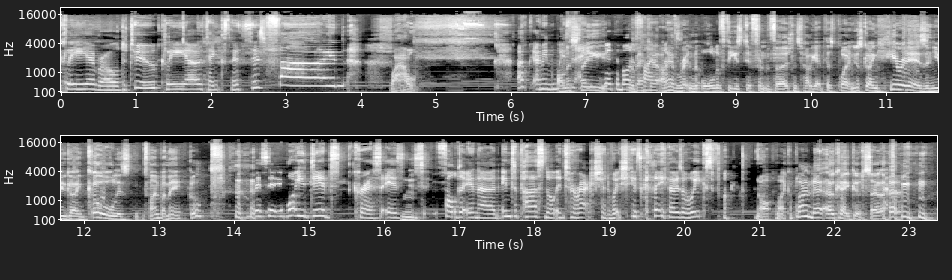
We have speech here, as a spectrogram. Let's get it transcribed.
Clio rolled a two. Clio thinks this is fine. wow. Okay, I mean, Honestly, with the. Rebecca, I have written all of these different versions of how we get to this point, and just going, here it is, and you going, cool, is fine by me. Cool. this is, what you did, Chris, is Hmm. fold it in an interpersonal interaction, which is Clio's weak spot. Not like I planned it. Okay, good. So, um,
